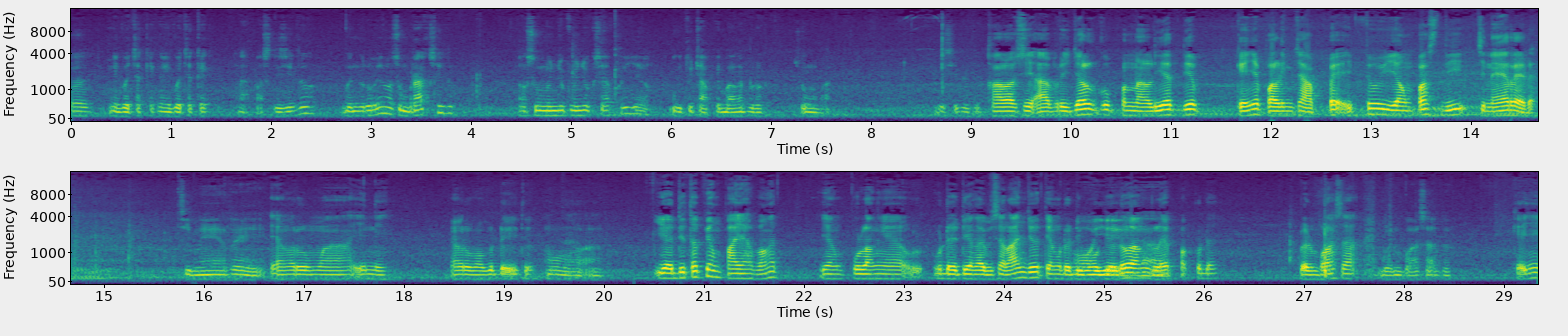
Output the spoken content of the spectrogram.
Hmm. ini gue cekek nih gue cekek. Nah pas di situ genderuwonya langsung beraksi tuh. Langsung nunjuk nunjuk si Aprijal itu capek banget bro. Sumpah. Di situ tuh. Kalau si Aprijal gue pernah lihat dia kayaknya paling capek itu yang pas di Cinere dah. Cinere. Yang rumah ini yang rumah gede itu. Oh ya dia tapi yang payah banget. Yang pulangnya udah dia nggak bisa lanjut yang udah di Oh, mobil iya. doang gelepak udah bulan puasa. Bulan puasa tuh. Kayaknya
